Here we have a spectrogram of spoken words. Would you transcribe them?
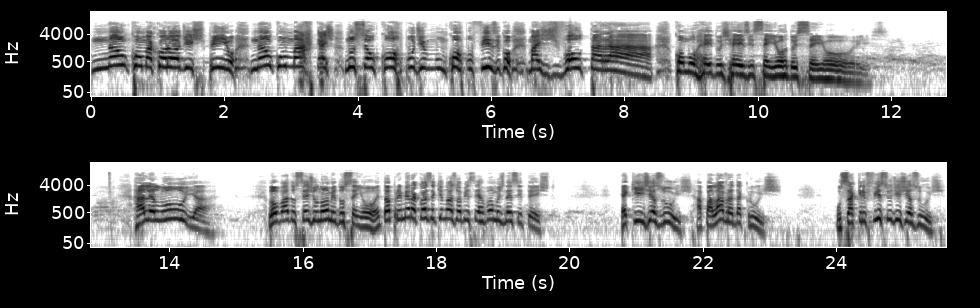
não com uma coroa de espinho, não com marcas no seu corpo de um corpo físico, mas voltará como Rei dos Reis e Senhor dos Senhores. Aleluia! Louvado seja o nome do Senhor. Então a primeira coisa que nós observamos nesse texto é que Jesus, a palavra da cruz, o sacrifício de Jesus,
